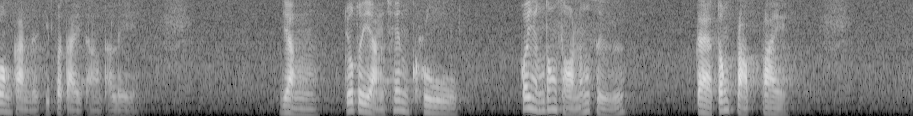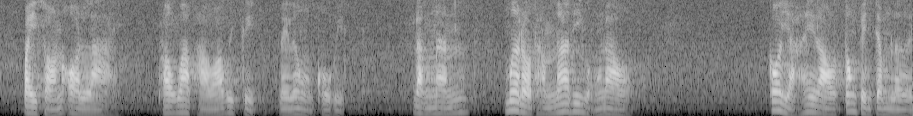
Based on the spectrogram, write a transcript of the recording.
ป้องกันอธิปไตยทางทะเล อย่างยกตัวอย่างเช่นครู ก็ยังต้องสอนหนังสือ แต่ต้องปรับไป ไปสอนออนไลน์ เพราะว่าภาวะวิกฤตในเรื่องของโควิด ดังนั้นเมื่อเราทำหน้าที่ของเรา ก็อย่าให้เราต้องเป็นจำเลย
